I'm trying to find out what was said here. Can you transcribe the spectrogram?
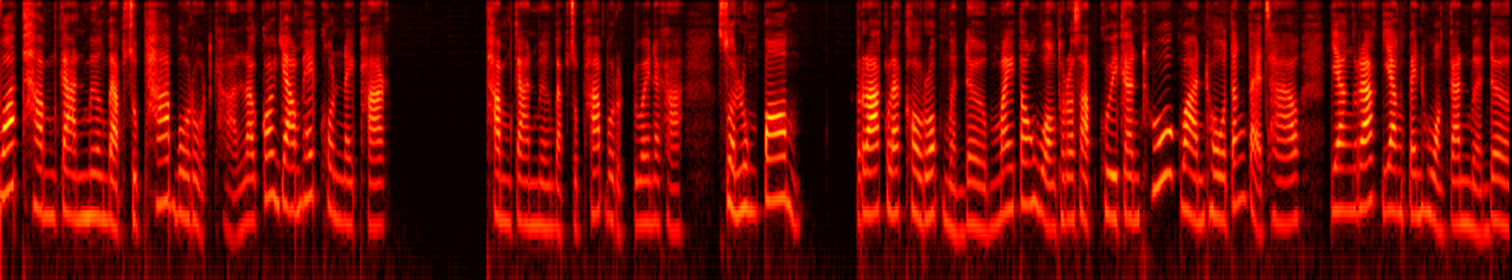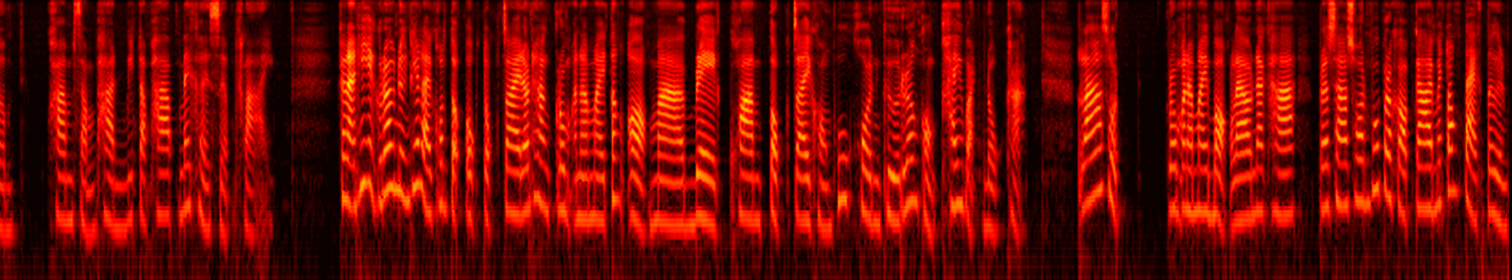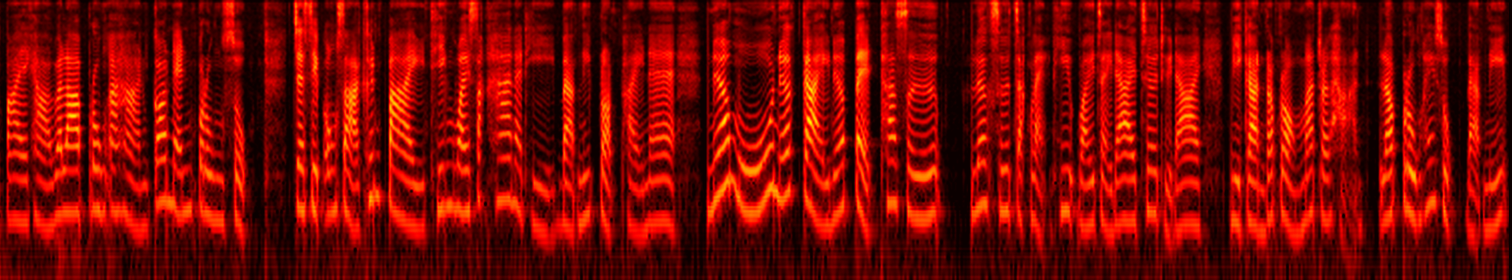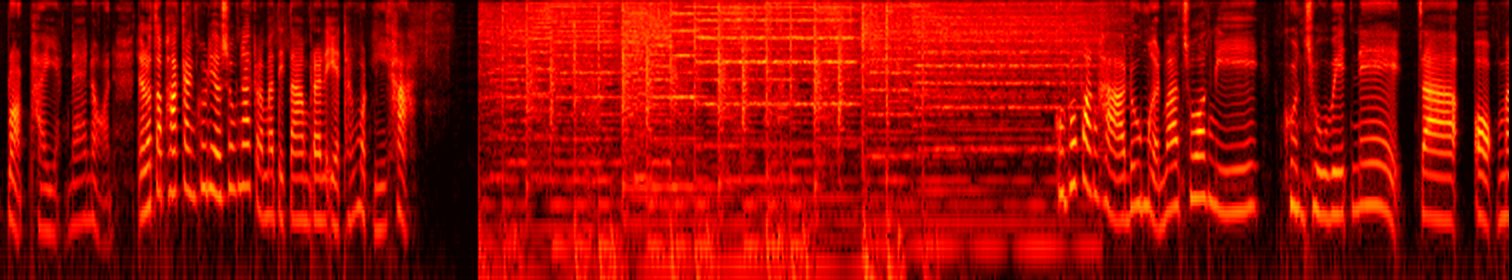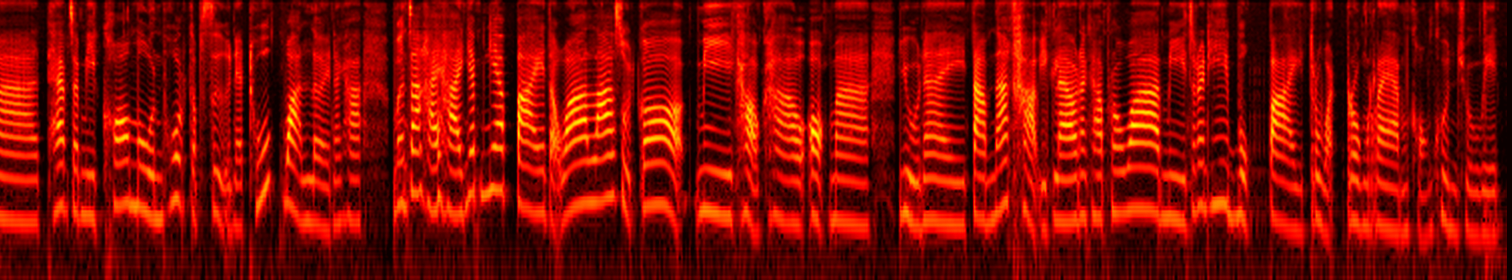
ว่าทำการเมืองแบบสุภาพบุรุษค่ะ แล้วก็ย้ำให้คนในพักทำการเมืองแบบสุภาพบุรุษด้วยนะคะ ส่วนลุงป้อม รักและเคารพเหมือนเดิม ไม่ต้องห่วงโทรศัพท์คุยกันทุกวันโทรตั้งแต่เช้า ยังรักยังเป็นห่วงกันเหมือนเดิม ความสัมพันธ์มิตรภาพไม่เคยเสื่อมคลาย ขณะที่อีกเรื่องหนึ่งที่หลายคนตกอกตกใจแล้วทางกรมอนามัยต้องออกมาเบรกความตกใจของผู้คนคือเรื่องของไข้หวัดนกค่ะ ล่าสุด กรมอนามัยบอกแล้วนะคะ ประชาชนผู้ประกอบการไม่ต้องแตกตื่นไปค่ะ เวลาปรุงอาหารก็เน้นปรุงสุก 70 องศาขึ้นไป ทิ้งไว้สัก 5 นาที แบบนี้ปลอดภัยแน่ เนื้อหมู เนื้อไก่ เนื้อเป็ด ถ้าซื้อ เลือกซื้อจากแหล่งที่ไว้ใจได้ เชื่อถือได้ มีการรับรองมาตรฐาน แล้วปรุงให้สุกแบบนี้ปลอดภัยอย่างแน่นอน เดี๋ยวเราจะพักกันครู่เดียวช่วงหน้ากลับมาติดตามรายละเอียดทั้งหมดนี้ค่ะ คุณผู้ฟังคะดูเหมือนว่าช่วงนี้ คุณชูวิทย์นี่ จะออกมาแทบจะมีข้อมูลพูดกับสื่อเนี่ยทุกวันเลยนะคะเหมือนจะหายหายๆเงียบๆไป แต่ว่าล่าสุดก็มีข่าวคราวออกมาอยู่ในตามหน้าข่าวอีกแล้วนะคะ เพราะว่ามีเจ้าหน้าที่บุกไปตรวจโรงแรมของคุณชูวิทย์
